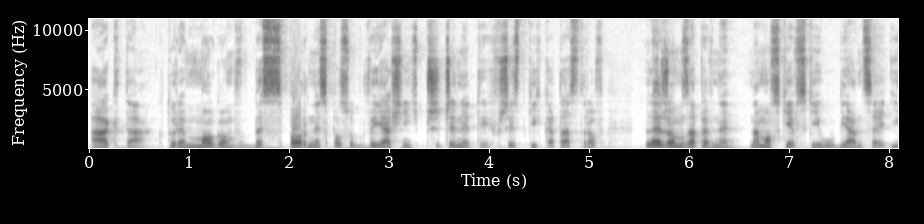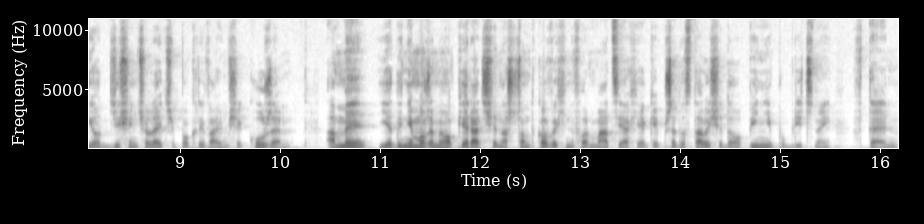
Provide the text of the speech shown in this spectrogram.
akta, które mogą w bezsporny sposób wyjaśnić przyczyny tych wszystkich katastrof, leżą zapewne na moskiewskiej łubiance i od dziesięcioleci pokrywają się kurzem, a my jedynie możemy opierać się na szczątkowych informacjach, jakie przedostały się do opinii publicznej w ten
